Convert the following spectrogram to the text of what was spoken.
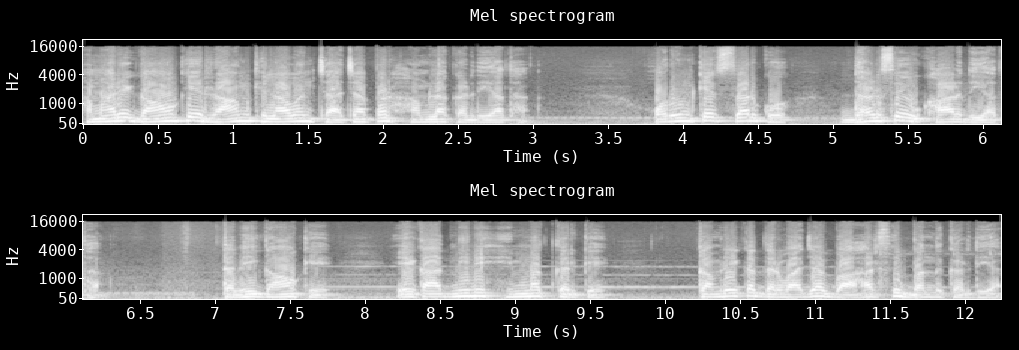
हमारे गाँव के राम खिलावन चाचा पर हमला कर दिया था और उनके सर को धड़ से उखाड़ दिया था। तभी गाँव के एक आदमी ने हिम्मत करके कमरे का दरवाज़ा बाहर से बंद कर दिया।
